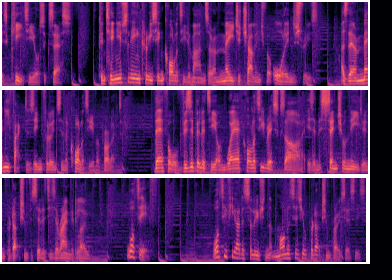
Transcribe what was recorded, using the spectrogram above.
is key to your success. Continuously increasing quality demands are a major challenge for all industries, as there are many factors influencing the quality of a product. Therefore, visibility on where quality risks are is an essential need in production facilities around the globe. What if? What if you had a solution that monitors your production processes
